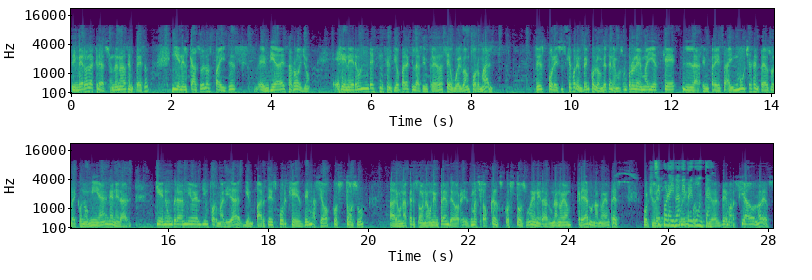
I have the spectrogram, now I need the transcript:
primero a la creación de nuevas empresas y en el caso de los países en vía de desarrollo, genera un desincentivo para que las empresas se vuelvan formales. Entonces, por eso es que, por ejemplo, en Colombia tenemos un problema y es que las empresas, hay muchas empresas o la economía en general tiene un gran nivel de informalidad y en parte es porque es demasiado costoso para una persona, un emprendedor, es demasiado costoso generar una nueva, crear una nueva empresa. Porque sí, por ahí va mi pregunta. Es demasiado oneroso.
